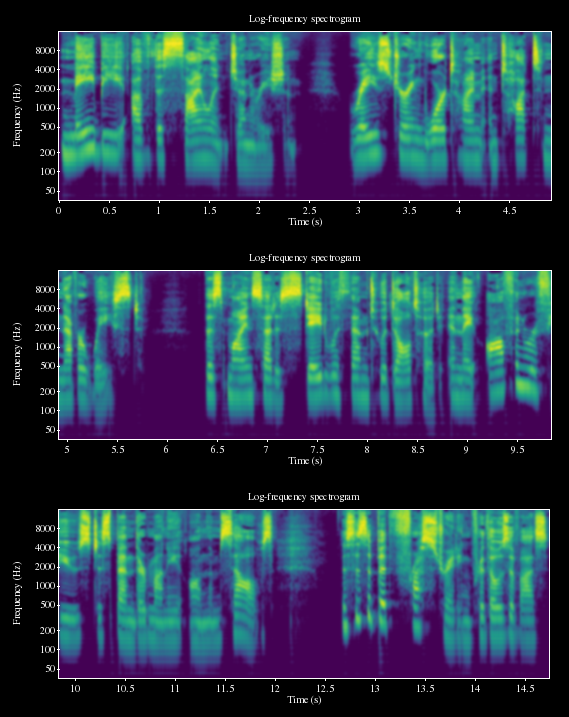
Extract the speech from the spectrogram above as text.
may be of the silent generation, raised during wartime and taught to never waste. This mindset has stayed with them to adulthood, and they often refuse to spend their money on themselves. This is a bit frustrating for those of us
